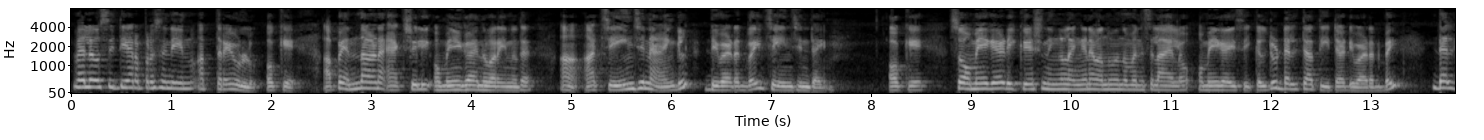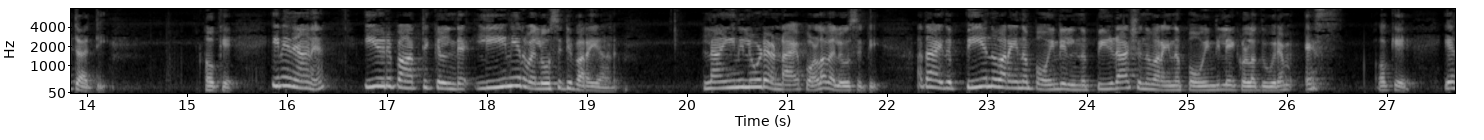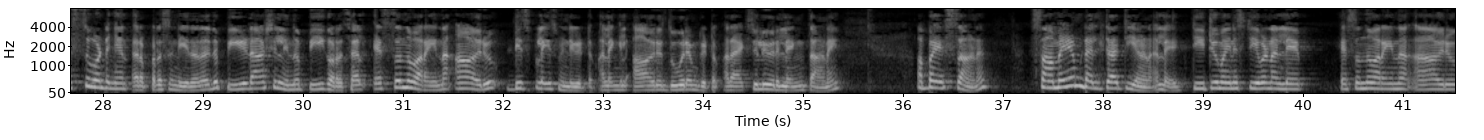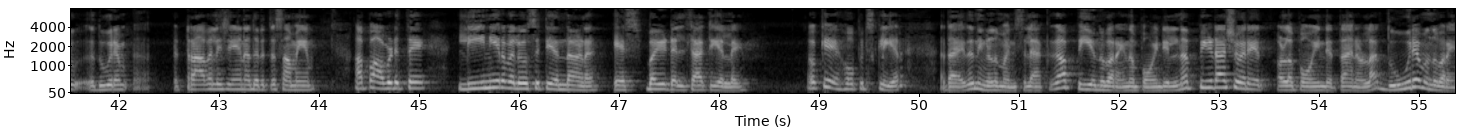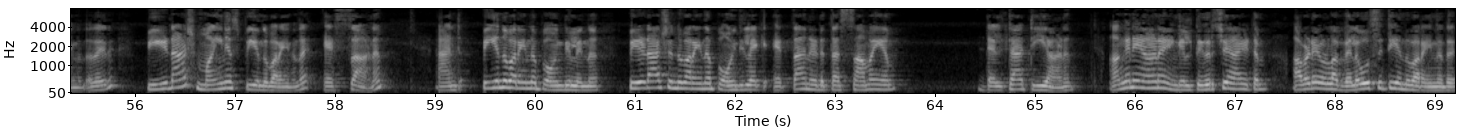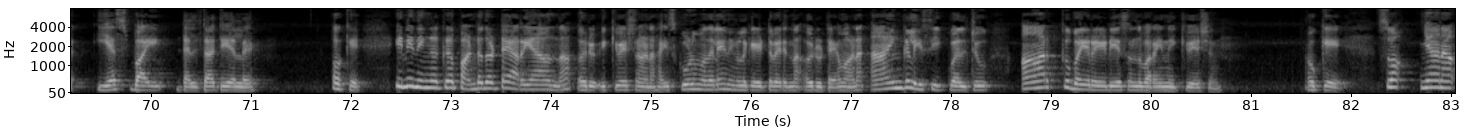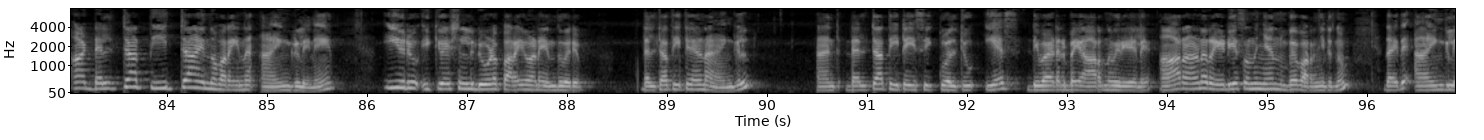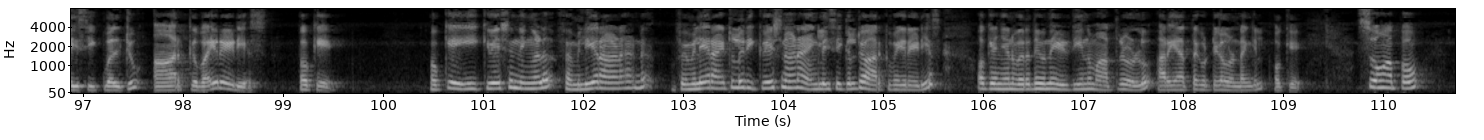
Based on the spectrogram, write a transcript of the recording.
വെലോസിറ്റിയെ റെപ്രസെന്റ് ചെയ്യുന്നു. അത്രേ ഉള്ളൂ. ഓക്കെ അപ്പൊ എന്താണ് ആക്ച്വലി ഒമേഗ എന്ന് പറയുന്നത്? ആ ആ change in angle divided by change in time okay so ഒമേഗയുടെ equation നിങ്ങൾ എങ്ങനെ വന്നു എന്ന് മനസ്സിലായല്ലോ? Omega is equal to delta theta divided by delta t okay ഇനി ഞാൻ ഈ ഒരു പാർട്ടിക്കിളിന്റെ ലീനിയർ വെലോസിറ്റി പറയുകയാണ് ലൈനിലൂടെ ഉണ്ടായപ്പോൾ വെലോസിറ്റി അതായത് പി എന്ന് പറയുന്ന പോയിന്റിൽ നിന്ന് പി ഡാഷ് എന്ന് പറയുന്ന പോയിന്റിലേക്കുള്ള ദൂരം എസ് ഓക്കെ എസ് കൊണ്ട് ഞാൻ റെപ്രസെന്റ് ചെയ്തത്. അതായത് പി ഡാഷിൽ നിന്ന് പി കുറച്ചാൽ എസ് എന്ന് പറയുന്ന ആ ഒരു ഡിസ്പ്ലേസ്മെന്റ് കിട്ടും. അല്ലെങ്കിൽ ആ ഒരു ദൂരം കിട്ടും. അത് ആക്ച്വലി ഒരു ലെങ്ത് ആണ്. അപ്പൊ എസ് ആണ്. സമയം ഡെൽറ്റ ടി ആണ് അല്ലെ? T two minus t one അല്ലേ? എസ് എന്ന് പറയുന്ന ആ ഒരു ദൂരം ട്രാവൽ ചെയ്യാൻ അതെടുത്ത സമയം. അപ്പൊ അവിടുത്തെ ലീനിയർ വെലോസിറ്റി എന്താണ്? എസ് ബൈ ഡെൽറ്റ ടി അല്ലേ? ഓക്കെ ഹോപ്പ് ഇറ്റ്സ് ക്ലിയർ അതായത് നിങ്ങൾ മനസ്സിലാക്കുക പി എന്ന് പറയുന്ന പോയിന്റിൽ നിന്ന് പി ഡാഷ് വരെ ഉള്ള പോയിന്റ് എത്താനുള്ള ദൂരം എന്ന് പറയുന്നത് അതായത് പി ഡാഷ് മൈനസ് പി എന്ന് പറയുന്നത് എസ് ആണ്. ആൻഡ് പി എന്ന് പറയുന്ന പോയിന്റിൽ നിന്ന് പി ഡാഷ് എന്ന് പറയുന്ന പോയിന്റിലേക്ക് എത്താനെടുത്ത സമയം ഡെൽറ്റ ടി ആണ്. അങ്ങനെയാണ് എങ്കിൽ തീർച്ചയായിട്ടും അവിടെയുള്ള വെലോസിറ്റി എന്ന് പറയുന്നത് എസ് ബൈ ഡെൽറ്റ ടി അല്ലേ? ഓക്കെ ഇനി നിങ്ങൾക്ക് പണ്ട് തൊട്ടേ അറിയാവുന്ന ഒരു ഇക്വേഷൻ ആണ്. ഹൈസ്കൂൾ മുതലേ നിങ്ങൾ കേട്ടുവരുന്ന ഒരു ടേമാണ് angle is equal to arc by radius എന്ന് പറയുന്ന ഇക്വേഷൻ ഓക്കെ സോ ഞാൻ ആ ഡെൽറ്റ തീറ്റ എന്ന് പറയുന്ന ആംഗിളിനെ ഈ ഒരു ഇക്വേഷനിലൂടെ പറയുവാണെങ്കിൽ എന്ത് വരും? ഡെൽറ്റ തീറ്റയാണ് angle and delta theta is equal to s divided by r എന്ന് വരികയല്ലേ? ആർ ആണ് റേഡിയസ് എന്ന് ഞാൻ മുമ്പേ പറഞ്ഞിരുന്നു. അതായത് angle is equal to arc by radius okay okay ഈ ഇക്വേഷൻ നിങ്ങൾ ഫെമിലിയർ ആണ് ഫെമിലിയർ ആയിട്ടുള്ള ഒരു ഇക്വേഷൻ ആണ് angle is equal to arc radius okay ഞാൻ വെറുതെ ഒന്ന് എഴുതിയെന്ന് മാത്രമേ ഉള്ളൂ. അറിയാത്ത കുട്ടികളുണ്ടെങ്കിൽ ഓക്കെ സോ അപ്പോ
